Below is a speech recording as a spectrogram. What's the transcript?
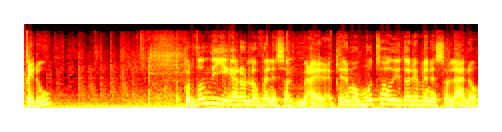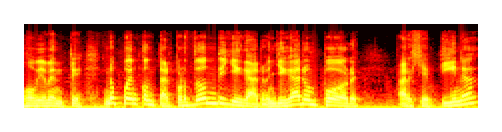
Perú. ¿Por dónde llegaron los venezolanos? Tenemos muchos auditores venezolanos, obviamente. Nos pueden contar, ¿por dónde llegaron? ¿Llegaron por Argentina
